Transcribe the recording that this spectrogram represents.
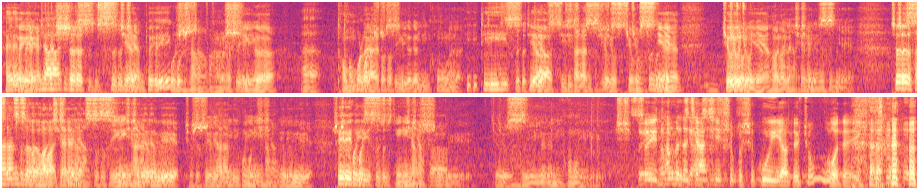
还有美元加息的事事件对 A 股市场反而是一个呃同步来说是一个利空的。第第一次、第二次、第三次就是九四年、九九年和两千零四年。这三次的话，前两次是影响六个月，就是对它利空影响六个月；最后一次是影响十二个月，就是一个利空的一个。所以他们的加息是不是故意要对中国的一个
